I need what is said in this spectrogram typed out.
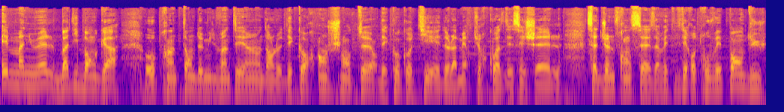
Emmanuelle Badibanga au printemps 2021 dans le décor enchanteur des cocotiers et de la mer turquoise des Seychelles? Cette jeune Française avait été retrouvée pendue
